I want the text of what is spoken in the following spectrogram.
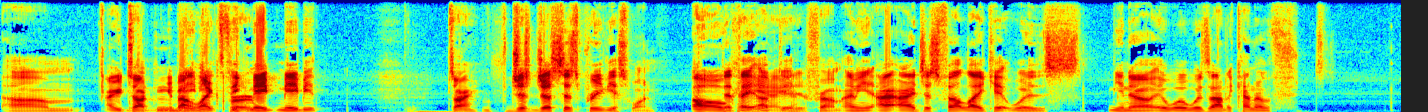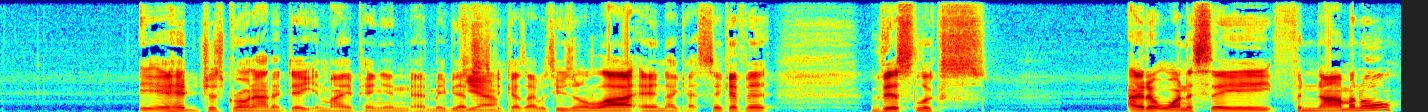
Um, are you talking about maybe, like for? maybe, maybe sorry. just just his previous one Oh, okay. that they yeah, updated yeah. from. I mean, I, I just felt like it was you know it was out of kind of it had just grown out of date in my opinion, and maybe that's Yeah. just because I was using it a lot and I got sick of it. This looks, I don't want to say phenomenal,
